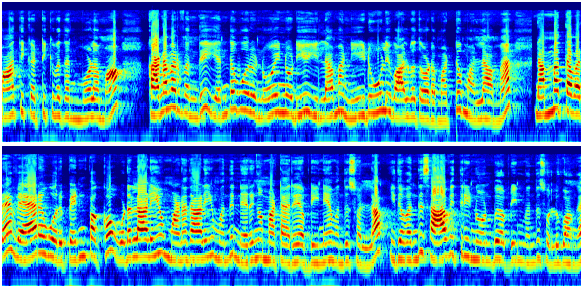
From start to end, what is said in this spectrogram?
மாற்றி கட்டிக்குவதன் மூலமாக கணவர் வந்து எந்த ஒரு நோய் நொடியும் இல்லாமல் நீடூழி வாழ்வதோட மட்டும் அல்லாமல் நம்ம தவிர வேற ஒரு பெண் பக்கம் உடலாலையும் மனதாலையும் வந்து நெருங்க மாட்டார் அப்படின்னே வந்து சொல்லலாம். இதை வந்து சாவித்ரி நோன்பு அப்படின்னு வந்து சொல்லுவாங்க.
